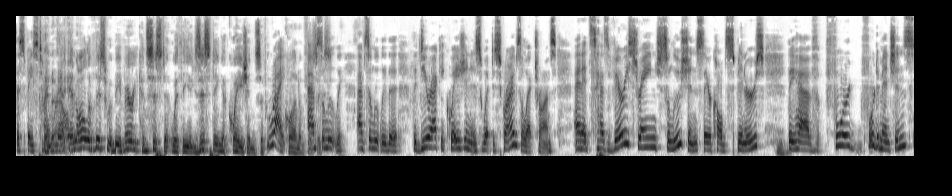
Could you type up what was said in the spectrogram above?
the space-time And, realm. and all of this would be very consistent with the existing equations of Right. quantum physics. Absolutely. Absolutely. The, the Dirac equation is what describes electrons and it has very strange solutions. They are called spinors. Mm-hmm. They have four, four dimensions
